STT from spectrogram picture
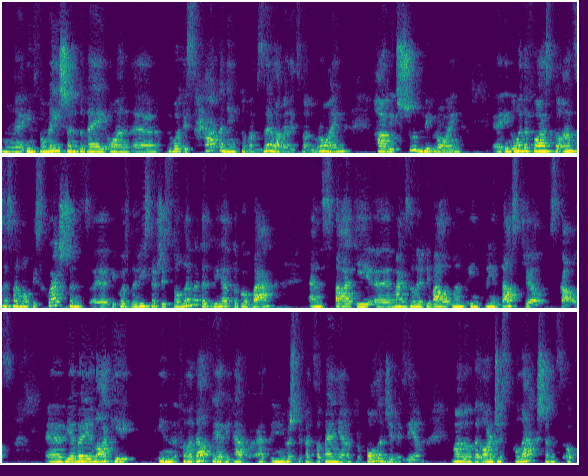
um, information today on uh, what is happening to maxilla when it's not growing, how it should be growing. Uh, in order for us to answer some of these questions, because the research is so limited, we have to go back and study uh, maxillary development in pre-industrial skulls. Uh, we are very lucky in Philadelphia, we have at the University of Pennsylvania Anthropology Museum one of the largest collections of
